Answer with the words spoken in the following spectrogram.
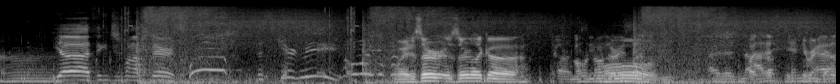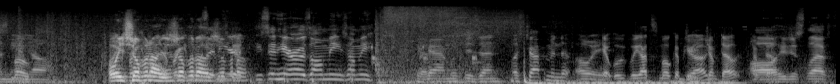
Uh, yeah, I think he just went upstairs. That scared me. Oh my god. Wait, is there is there like a? Oh no, there oh. is. Oh. Uh, there's no, But I don't he see anything ran out of here, smoke. no. Oh, he's jumping out. He's jumping out. He's He's in jumping out. He's in here. He's on me. He's on me. Okay, I'm with you, Zen. Let's trap him in the. Oh wait. Yeah, we, we got smoke up here. Drug? Jumped out. Jumped Oh, out. he just left.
